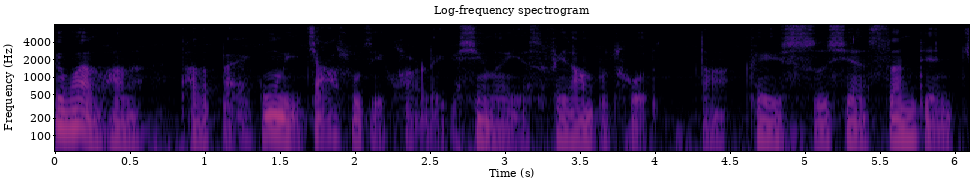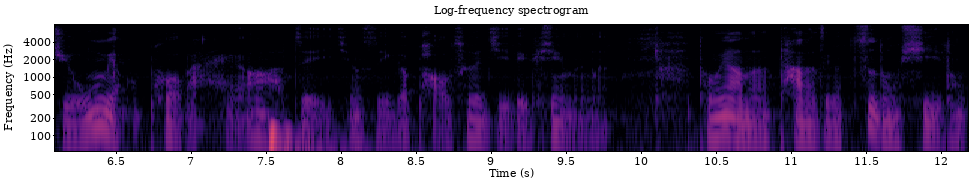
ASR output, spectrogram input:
另外的话呢，它的百公里加速这一块的一个性能也是非常不错的啊，可以实现三点九秒破百啊，这已经是一个跑车级的一个性能了。同样呢，它的这个制动系统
